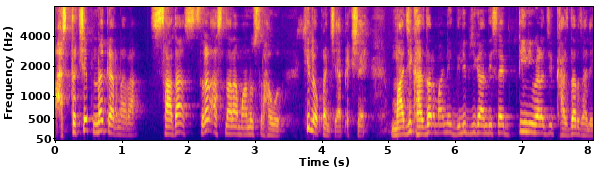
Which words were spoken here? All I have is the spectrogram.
हस्तक्षेप न करणारा साधा सरळ असणारा माणूस राहावं ही लोकांची अपेक्षा आहे. माझी खासदार मान्य दिलीपजी गांधी साहेब तीन वेळा जे खासदार झाले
